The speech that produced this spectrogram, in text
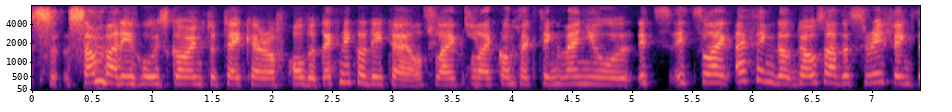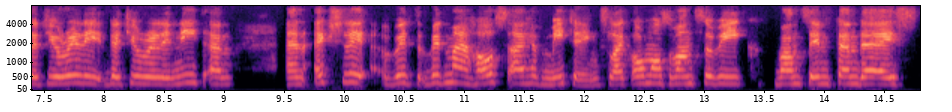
somebody who is going to take care of all the technical details like like contacting venue. It's it's like i think th- those are the three things that you really that you really need. And and actually with with my host i have meetings like almost once a week once in 10 days.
